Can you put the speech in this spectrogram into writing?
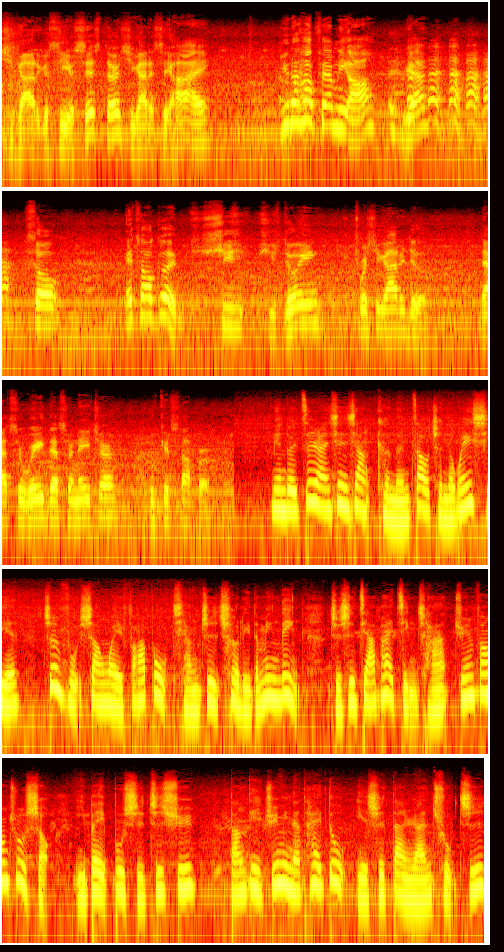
she got to go see her sister. She got to say hi. You know how family are, yeah. so it's all good. She she's doing what she got to do. That's her way. That's her nature. Who can stop her? 面对自然现象可能造成的威胁，政府尚未发布强制撤离的命令，只是加派警察、军方驻守，以备不时之需。当地居民的态度也是淡然处之，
